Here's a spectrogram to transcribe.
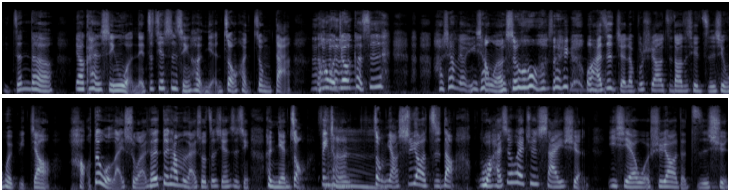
你真的要看新闻呢、欸？这件事情很严重、很重大。然后我就可是好像没有影响我的生活，所以我还是觉得不需要知道这些资讯会比较好。对我来说啊，可是对他们来说，这件事情很严重，非常的重要，需要知道。我还是会去筛选一些我需要的资讯。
